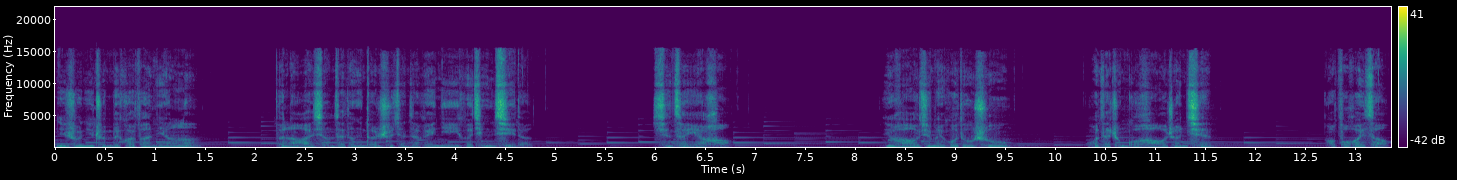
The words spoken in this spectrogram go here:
你说你准备快半年了，本来还想再等一段时间再给你一个惊喜的。现在也好，你好好去美国读书，我在中国好好赚钱，我不会走。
